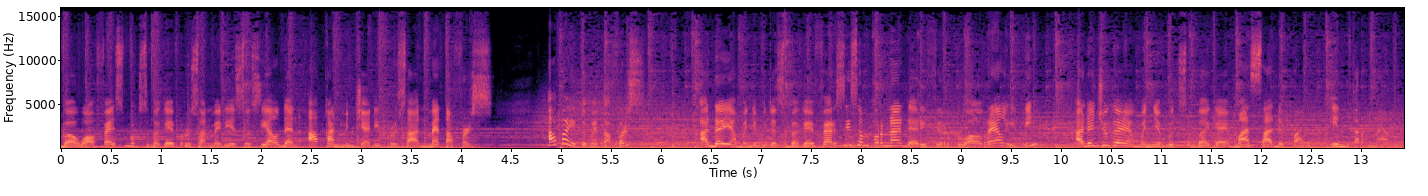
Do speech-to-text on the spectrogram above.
bahwa Facebook sebagai perusahaan media sosial dan akan menjadi perusahaan metaverse. Apa itu metaverse? Ada yang menyebutnya sebagai versi sempurna dari virtual reality, ada juga yang menyebut sebagai masa depan internet.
